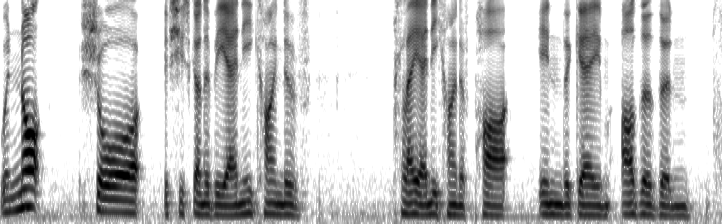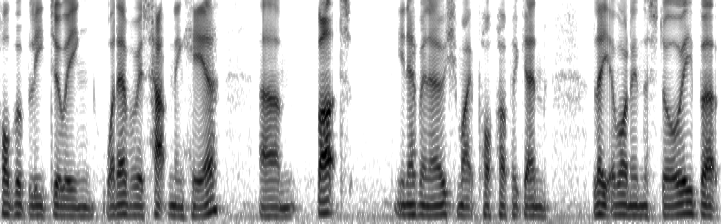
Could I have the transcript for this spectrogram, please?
We're not sure if she's going to be any kind of play any kind of part in the game other than probably doing whatever is happening here. Um, but you never know; she might pop up again later on in the story. But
